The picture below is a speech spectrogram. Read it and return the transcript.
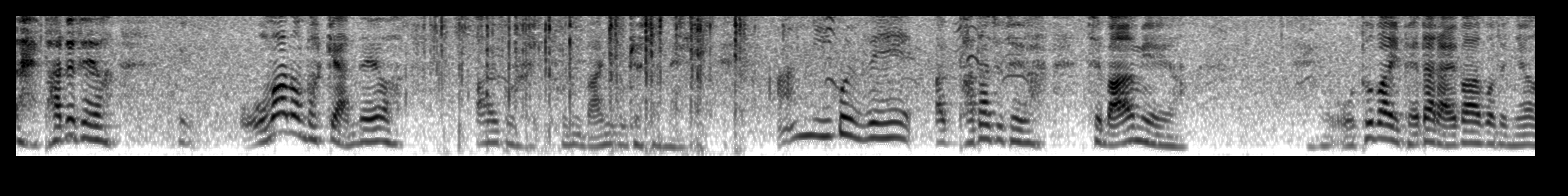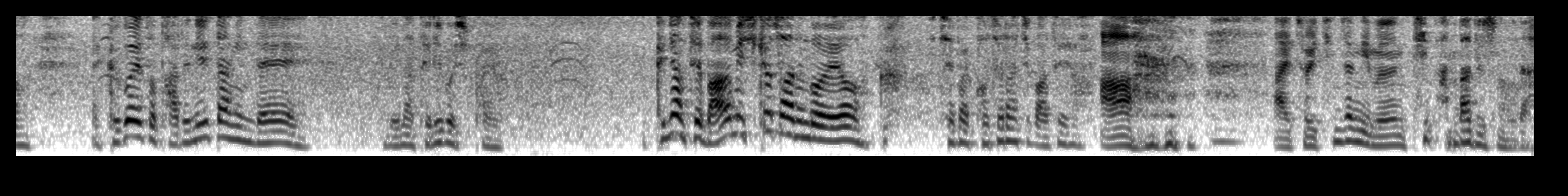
아, 받으세요. 5만 원밖에 안 돼요. 아이고 돈이 많이 구겨졌네. 아니 이걸 왜? 아, 받아주세요. 제 마음이에요. 오토바이 배달 알바하거든요. 그거에서 받은 일당인데 누나 드리고 싶어요. 그냥 제 마음이 시켜서 하는 거예요. 제발 거절하지 마세요. 아, 아 저희 팀장님은 팁 안 받으십니다.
